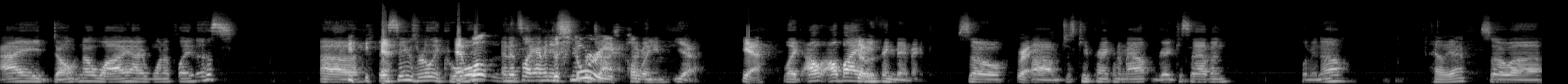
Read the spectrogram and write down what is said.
I don't know why I want to play this. Uh, Yeah. It seems really cool, And, well, and it's like I mean, the it's super story's giant. I mean, pulling. yeah, Yeah. like I'll I'll buy So- anything they make. So Right. um, just keep cranking them out. Greg Kasavin, let me know. Hell yeah. So uh,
